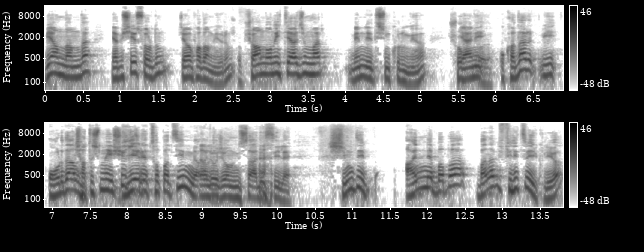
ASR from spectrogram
Bir yandan da ya bir şey sordum cevap alamıyorum. Şu anda ona ihtiyacım var. Benimle iletişim kurmuyor. Çok yani doğru. o kadar bir Oradan çatışma yaşıyor bir yere top atayım mı Ali Hocam'ın müsaadesiyle? Şimdi anne baba bana bir filtre yüklüyor.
